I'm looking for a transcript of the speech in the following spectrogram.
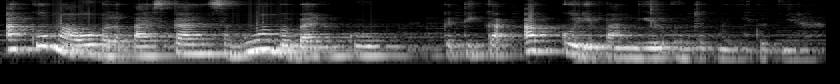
aku mau melepaskan semua bebanku ketika aku dipanggil untuk mengikutnya.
